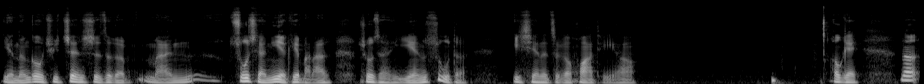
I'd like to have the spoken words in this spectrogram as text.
也能够去正视这个蛮说起来，你也可以把它说成很严肃的一些的这个话题哈。OK，那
